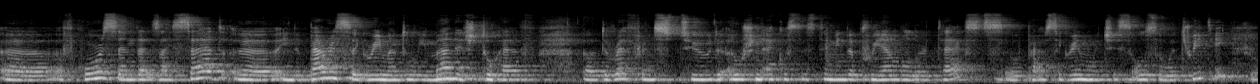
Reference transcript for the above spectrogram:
Uh, of course, and as I said, uh, in the Paris Agreement, we managed to have uh, the reference to the ocean ecosystem in the preamble or text, so Paris Agreement, which is also a treaty. Sure.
